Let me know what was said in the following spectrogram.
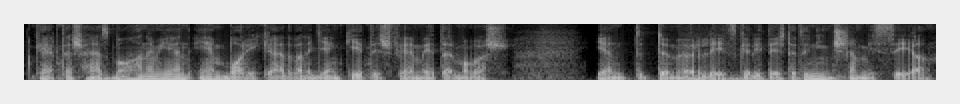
kertesházban, hanem ilyen, ilyen barikád van, egy ilyen két és fél méter magas ilyen tömör léckerítés, tehát hogy nincs semmi szél.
